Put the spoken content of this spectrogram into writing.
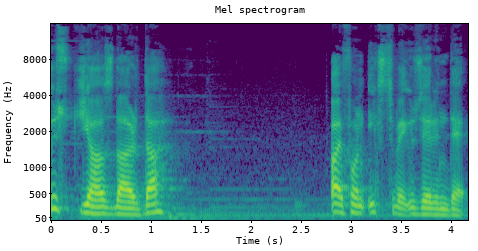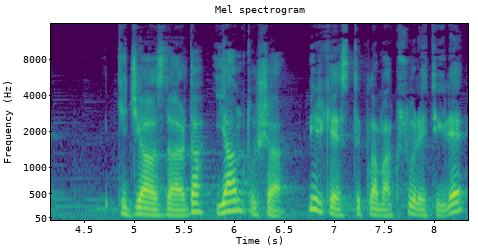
üst cihazlarda iPhone X ve üzerindeki cihazlarda yan tuşa bir kez tıklamak suretiyle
